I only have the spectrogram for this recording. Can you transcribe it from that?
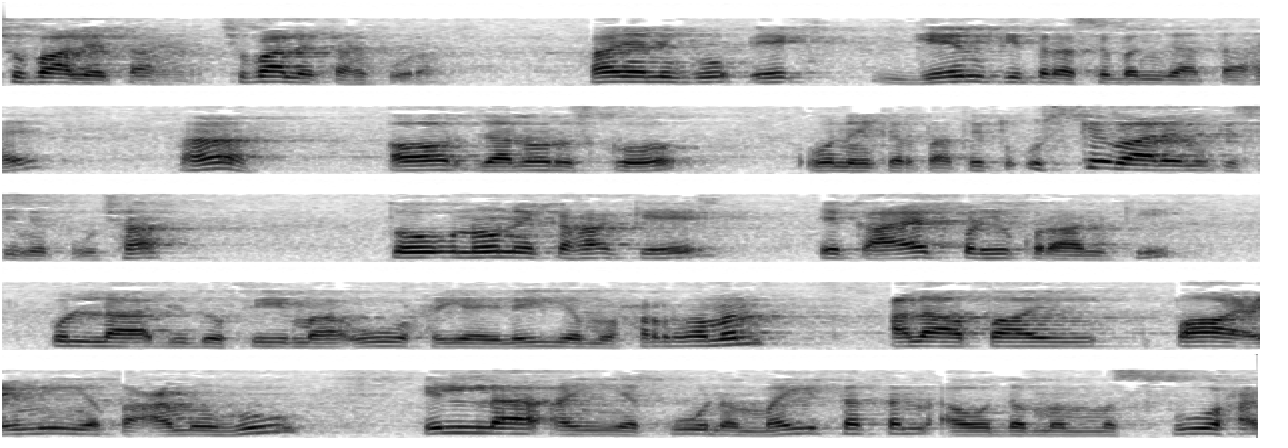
چھپا لیتا ہے، چھپا لیتا ہے پورا۔ ہاں یعنی وہ ایک گیم کی طرح سے بن جاتا ہے۔ ہاں اور جانور اس کو وہ نہیں کر پاتے۔ تو اس کے بارے میں کسی نے پوچھا تو انہوں نے کہا کہ ایک آیت پڑھی قرآن کی اللہ جدفی ما اوحی محرمن اللہ طاعمی یطعمه الا ان يكون میتتا او دما مسفوحا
